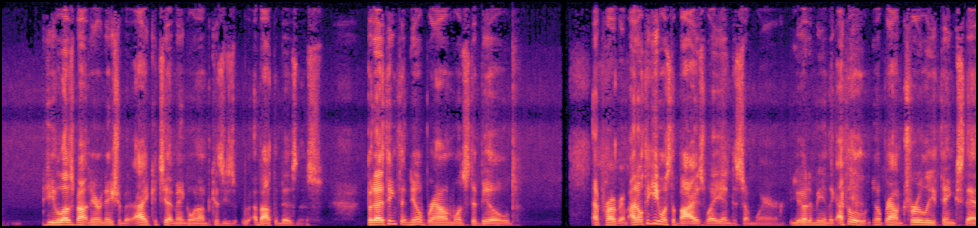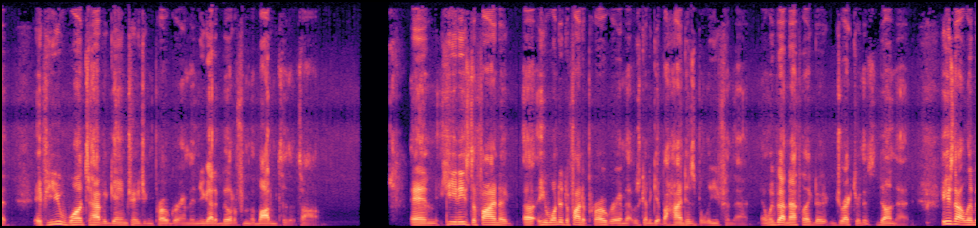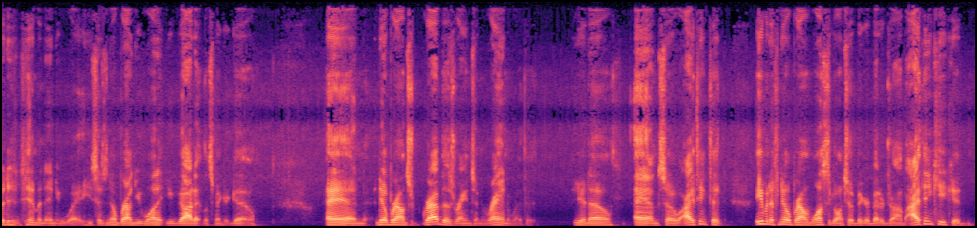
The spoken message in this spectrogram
he loves Mountaineer Nation, but I could see that man going on because he's about the business. But I think that Neal Brown wants to build a program. I don't think he wants to buy his way into somewhere. You know what I mean? Like I feel Yeah. Neal Brown truly thinks that if you want to have a game changing program, then you got to build it from the bottom to the top. And he needs to find a. Uh, he wanted to find a program that was going to get behind his belief in that. And we've got an athletic director that's done that. He's not limited him in any way. He says, "Neal Brown, you want it, you got it. Let's make it go." And Neal Brown's grabbed those reins and ran with it. You know, and so I think that even if Neal Brown wants to go into a bigger, better job, I think he could.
